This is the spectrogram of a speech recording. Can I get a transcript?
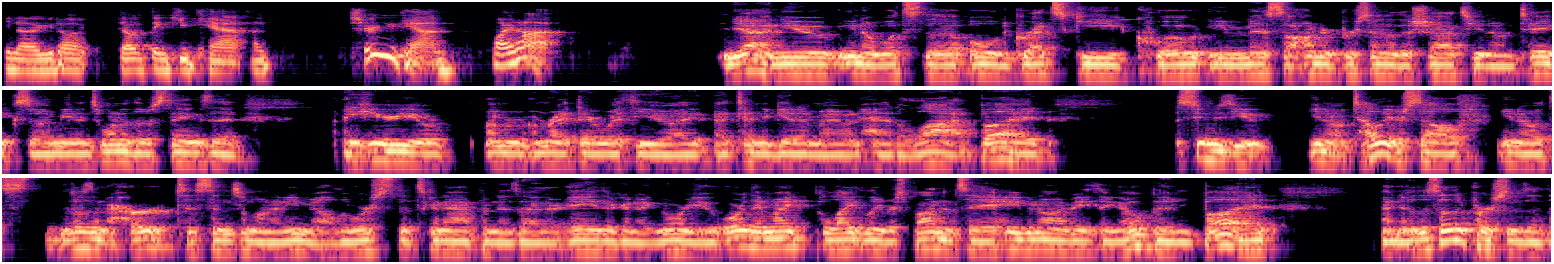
You know, you don't don't think you can't. Like, sure you can. Why not? Yeah, and you, you know, what's the old Gretzky quote? You miss 100% of the shots you don't take. So, I mean, it's one of those things that I hear you. I'm, I'm right there with you. I, I tend to get in my own head a lot, but as soon as you you know, tell yourself, you know, it's it doesn't hurt to send someone an email. The worst that's going to happen is either a they're going to ignore you, or they might politely respond and say, "Hey, we don't have anything open, but I know this other person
